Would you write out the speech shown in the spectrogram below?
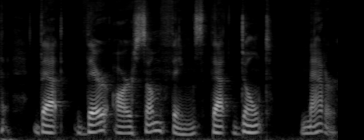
that there are some things that don't matter.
